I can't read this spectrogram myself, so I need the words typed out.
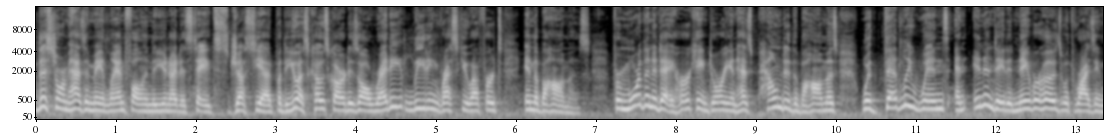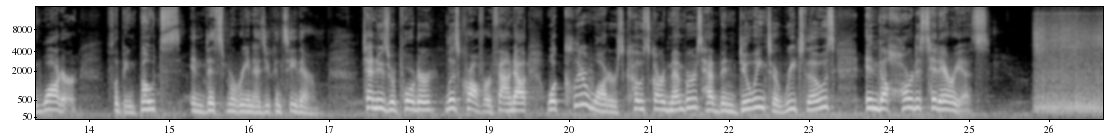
This storm hasn't made landfall in the United States just yet, but the U.S. Coast Guard is already leading rescue efforts in the Bahamas. For more than a day, Hurricane Dorian has pounded the Bahamas with deadly winds and inundated neighborhoods with rising water, flipping boats in this marine, as you can see there. 10 News reporter Liz Crawford found out what Clearwater's Coast Guard members have been doing to reach those in the hardest hit areas.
